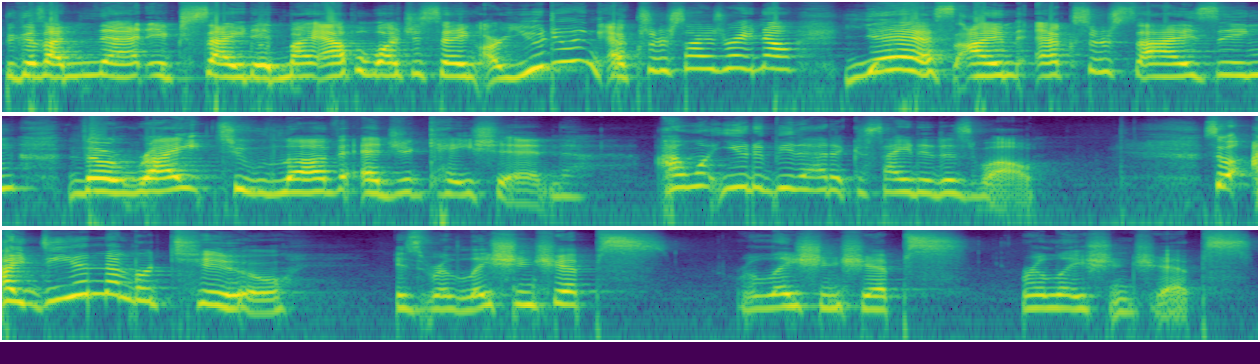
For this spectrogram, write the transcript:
because I'm that excited. My Apple Watch is saying, Are you doing exercise right now? Yes, I'm exercising the right to love education. I want you to be that excited as well. So, idea number two is relationships, relationships, relationships.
